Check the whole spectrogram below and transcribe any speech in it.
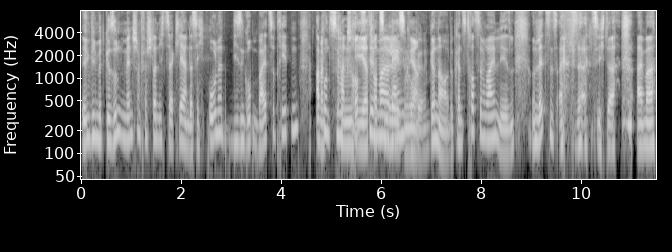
irgendwie mit gesundem Menschenverstand nicht zu erklären, dass ich ohne diesen Gruppen beizutreten ab Man und zu trotzdem, ja trotzdem mal lesen, ja. reingucke. Genau, du kannst trotzdem reinlesen. Und letztens, als, als ich da einmal,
